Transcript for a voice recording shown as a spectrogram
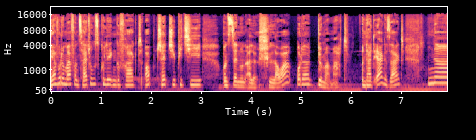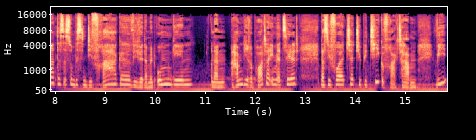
Der wurde mal von Zeitungskollegen gefragt, ob ChatGPT uns denn nun alle schlauer oder dümmer macht. Und da hat er gesagt, na, das ist so ein bisschen die Frage, wie wir damit umgehen. Und dann haben die Reporter ihm erzählt, dass sie vorher ChatGPT gefragt haben, wie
